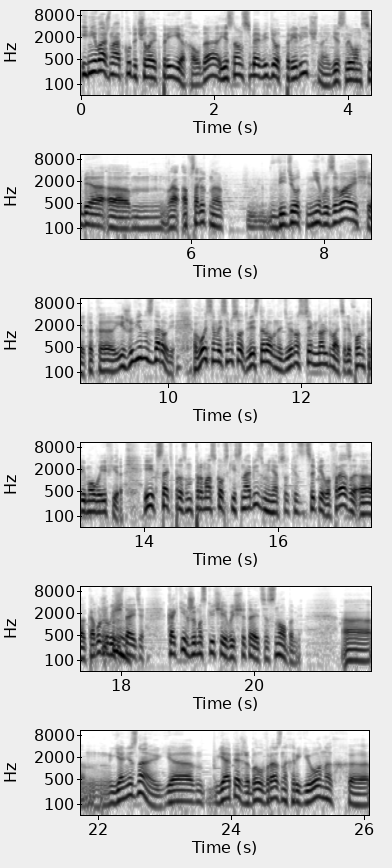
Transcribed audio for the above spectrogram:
И неважно, откуда человек приехал, да, если он себя ведет прилично, если он себя э, абсолютно ведет не вызывающе, так э, и живи на здоровье. 8 800 200 ровно 9702, телефон прямого эфира. И, кстати, про, про московский снобизм меня все-таки зацепила фраза. Э, кого же вы считаете, каких же москвичей вы считаете снобами? Я не знаю. Я, я, опять же, был в разных регионах, э,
